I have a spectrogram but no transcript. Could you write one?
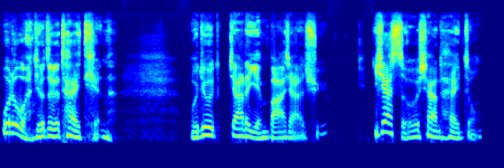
为了挽救这个太甜了，我就加了盐巴下去，一下手又下的太重，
